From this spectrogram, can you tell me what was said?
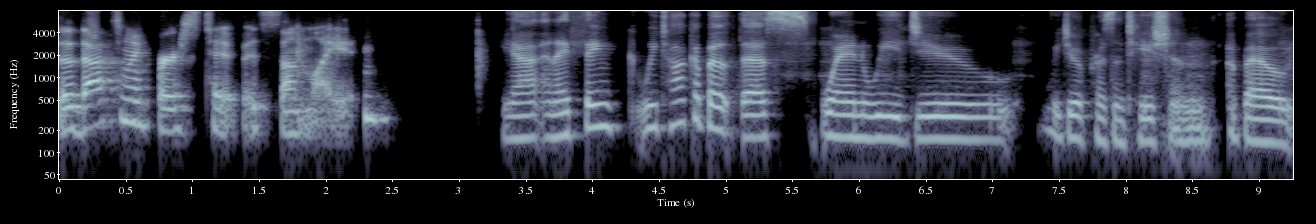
So that's my first tip is sunlight. Yeah, and I think we talk about this when we do we do a presentation about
